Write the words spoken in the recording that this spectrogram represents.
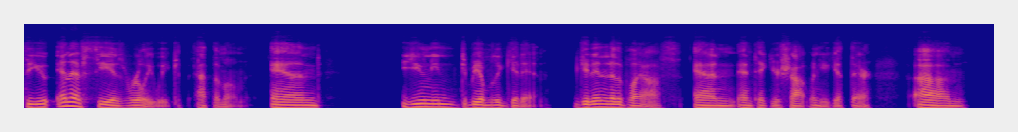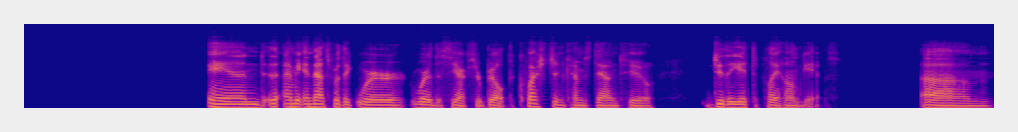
the NFC is really weak at the moment, and you need to be able to get in, get into the playoffs, and and take your shot when you get there. Um, and uh, I mean, and that's where the where where the Seahawks are built. The question comes down to, do they get to play home games? Um,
